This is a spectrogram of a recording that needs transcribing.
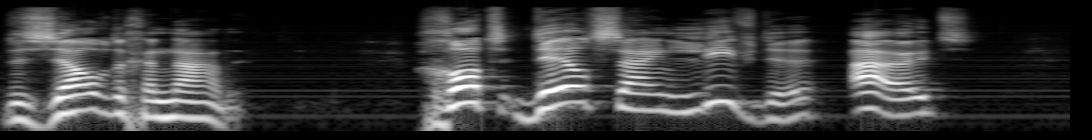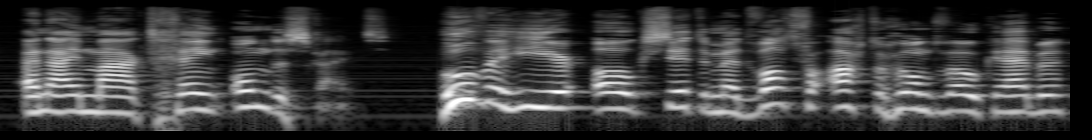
Dezelfde genade. God deelt zijn liefde uit en hij maakt geen onderscheid. Hoe we hier ook zitten, met wat voor achtergrond we ook hebben,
